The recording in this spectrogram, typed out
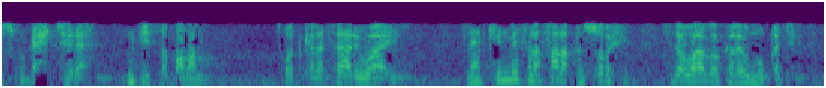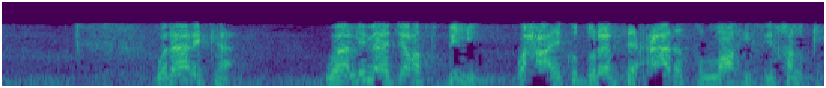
isku dhex jira intiisa badan. Ood kala saari waayeyso laakin mithla falaqi subxi sida waagoo kale umuuqan jirtay wadalika waa lima jarat bihi waxa ay ku dureertay caadat llahi fi khalqi.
